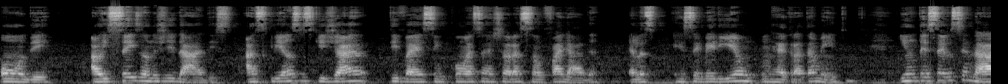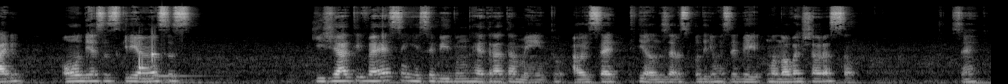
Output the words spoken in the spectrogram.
onde aos seis anos de idade, as crianças que já tivessem com essa restauração falhada elas receberiam um retratamento. E um terceiro cenário, onde essas crianças que já tivessem recebido um retratamento aos sete anos, elas poderiam receber uma nova restauração. Certo?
